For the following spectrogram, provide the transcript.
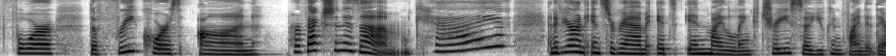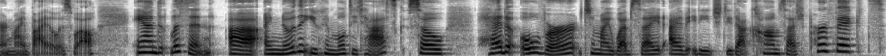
for the free course on perfectionism. Okay. And if you're on Instagram, it's in my Linktree, so you can find it there in my bio as well. And listen, uh, I know that you can multitask, so head over to my website, ihaveadhd.com slash perfect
